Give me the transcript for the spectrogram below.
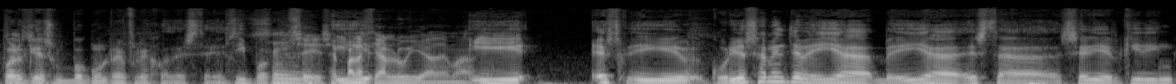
porque Sí, sí. es un poco un reflejo de este tipo. Sí. Sí, se Y- parece a Louis además. y, es, y curiosamente veía, veía esta serie, El Kidding,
